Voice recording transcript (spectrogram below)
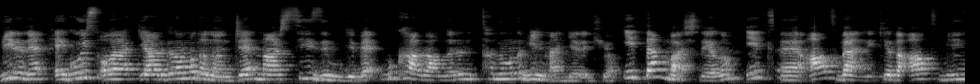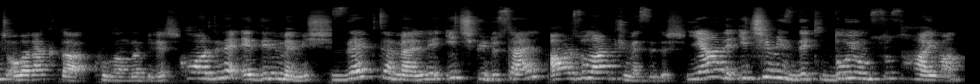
Birini egoist olarak yargılamadan önce narsizm gibi bu kavramların tanımını bilmen gerekiyor. İd'den başlayalım. İd e, alt benlik ya da alt bilinç olarak da kullanılabilir. Koordine edilmemiş, zevk temelli içgüdüsel arzular kümesidir. Yani içimizdeki doyumsuz hayvan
